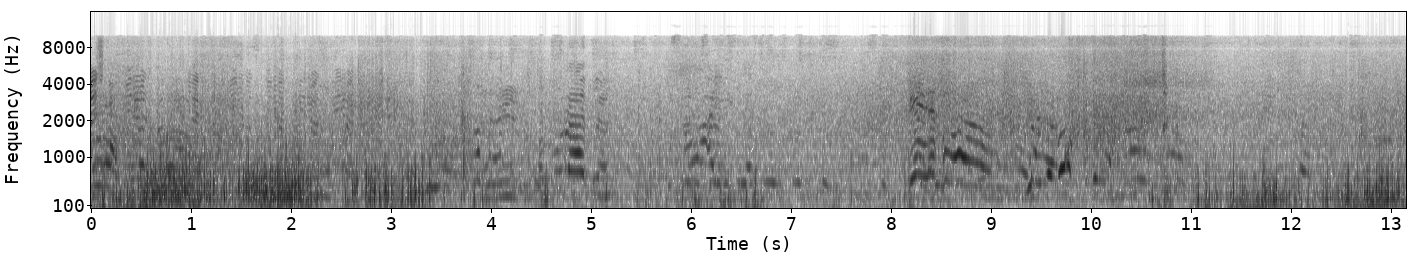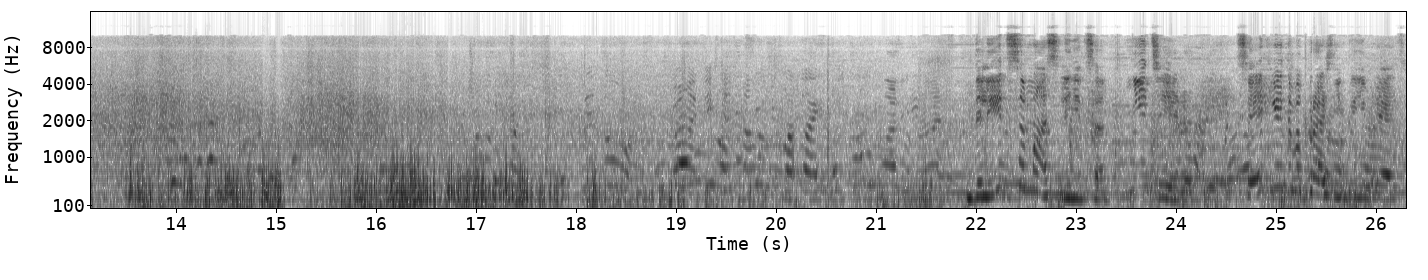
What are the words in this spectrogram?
Yes. Длится масленица неделю. Целью этого праздника является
